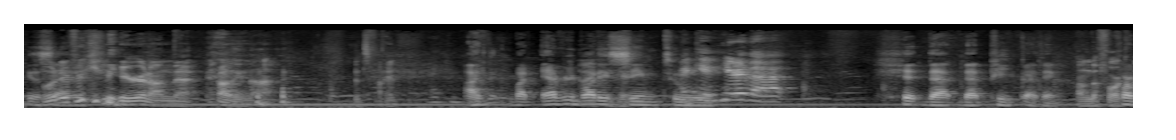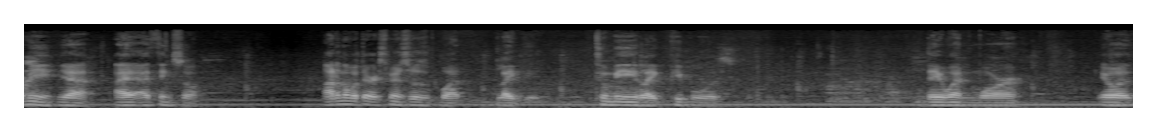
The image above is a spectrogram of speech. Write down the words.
I wonder if you can hear it on that probably not that's fine I think, but everybody I seemed to I can hear that. hit that that peak. I think on the fourth for night. me, yeah, I, I think so. I don't know what their experience was, but like to me, like people was they went more. It was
